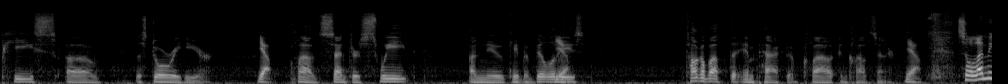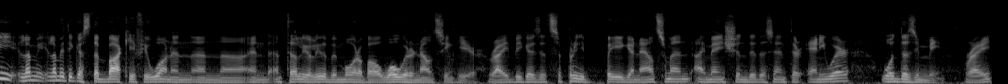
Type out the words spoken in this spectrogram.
piece of the story here. Yeah. Cloud Center Suite, a new capabilities. Talk about the impact of cloud and Cloud Center. Yeah. So let me let me let me take a step back, if you want, and and, uh, and and tell you a little bit more about what we're announcing here, right? Because it's a pretty big announcement. I mentioned data center anywhere. What does it mean, right?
